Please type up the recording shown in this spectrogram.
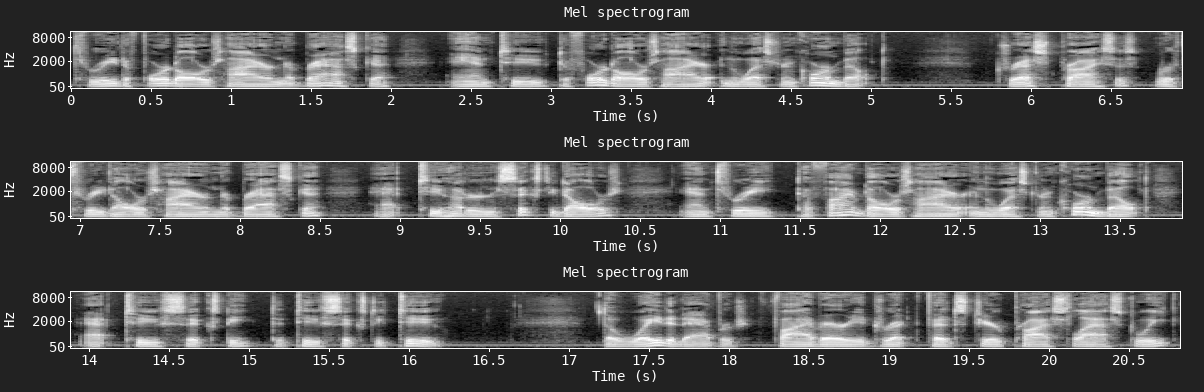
3 to $4 higher in Nebraska, and 2 to $4 higher in the western corn belt. Dress prices were $3 higher in Nebraska at $260 and 3 to $5 higher in the western corn belt at 260 to 262. The weighted average five area direct fed steer price last week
